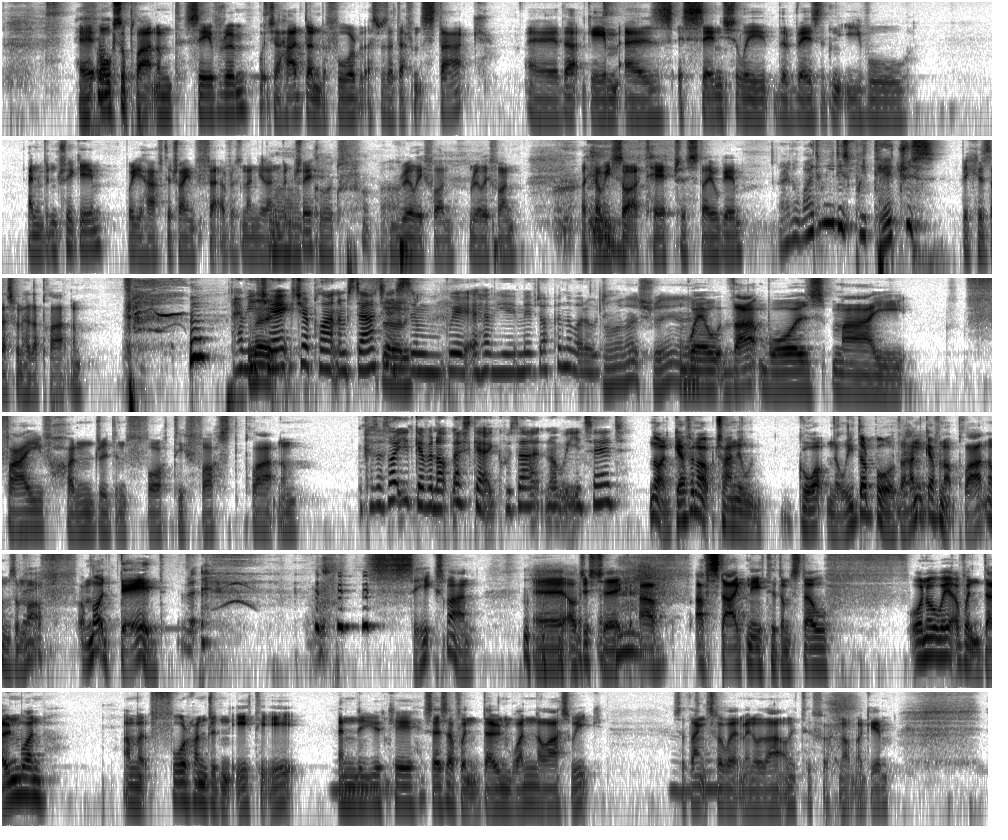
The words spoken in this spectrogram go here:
Uh, also platinumed Save Room, which I had done before, but this was a different stack. Uh, that game is essentially the Resident Evil inventory game where you have to try and fit everything in your oh, inventory. God, fuck. Really fun, really fun. Like a wee sort of Tetris style game I know. Why don't we just play Tetris? because this one had a platinum. Have you Right. checked your platinum status Sorry. and where have you moved up in the world? Oh, that's right. yeah. Well, that was my 541st platinum. Because I thought you'd given up this gig. Was that not what you'd said? No, I'd given up trying to go up in the leaderboard. I hadn't given up platinums. I'm not. Right. a f- I'm not dead. Right. Sakes, man. Uh, I'll just check. I've I've stagnated. I'm still. F- oh no, wait! I've went down one. I'm at 488 in the UK. It says I've went down one in the last week. So thanks for letting me know that. I need to fucking up my game.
